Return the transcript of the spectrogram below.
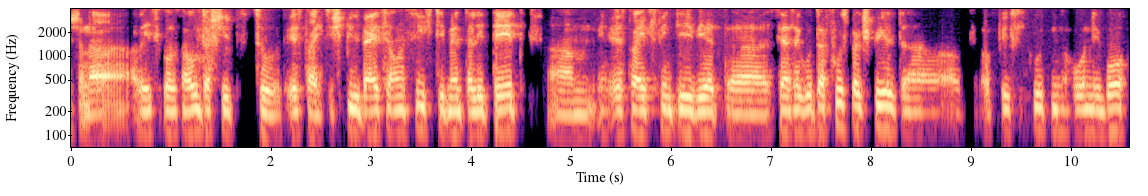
schon ein riesengroßer Unterschied zu Österreich. Die Spielweise an sich, die Mentalität. Ähm, in Österreich, finde ich, wird äh, sehr, sehr guter Fußball gespielt, äh, auf, auf wirklich gutem, hohem Niveau.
